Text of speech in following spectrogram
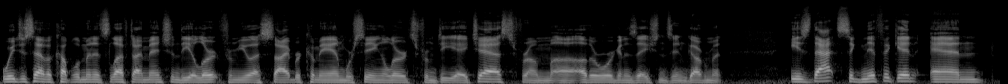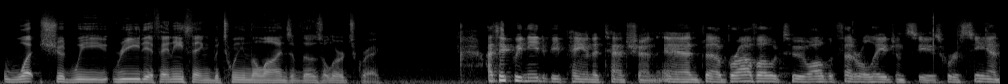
We just have a couple of minutes left. I mentioned the alert from U.S. Cyber Command. We're seeing alerts from DHS, from uh, other organizations in government. Is that significant, and what should we read, if anything, between the lines of those alerts, Greg? I think we need to be paying attention. And uh, bravo to all the federal agencies. We're seeing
